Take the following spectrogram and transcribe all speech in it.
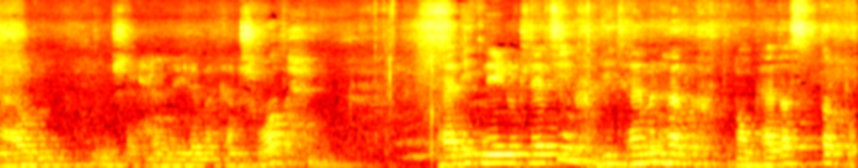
نعاود نشرحها إلا ما كانش واضح. هذه 32 خديتها من هذا الخط. دونك هذا سطرته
